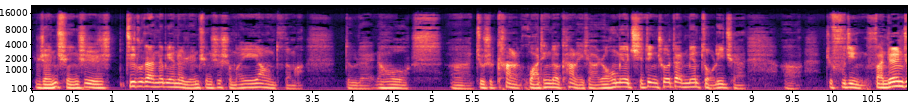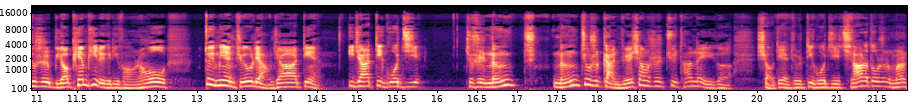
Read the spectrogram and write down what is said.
人群是居住在那边的人群是什么样子的嘛，对不对？然后，嗯，就是看滑听的看了一下，然后后面又骑自行车在那边走了一圈，啊，就附近反正就是比较偏僻的一个地方，然后对面只有两家店，一家地锅鸡，就是能。能就是感觉像是聚餐的一个小店，就是地锅鸡，其他的都是什么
